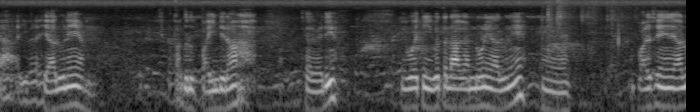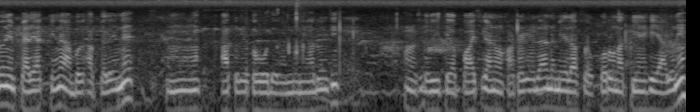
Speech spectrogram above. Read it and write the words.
ආ ඉවරයි යාළුවනේ. කඳුළුත් පයින් දෙනවා. සල් වැඩි. මේවා ඉතින් ඉවතලා ගන්න ඕනේ යාළුවනේ. පල්සේ යාළුවනේ පැලයක් ඉන්න අඹ හප්පලෙන්නේ අත දෙක හොද ගන්න ඕනේ යාළුවනේ ඉතින්. සවිත් එක පාවිච්චි කරනවා කටට දාන්න. මේ දවස් කොරෝනා තියෙන එක යාළුවනේ.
